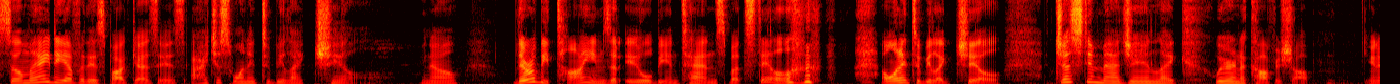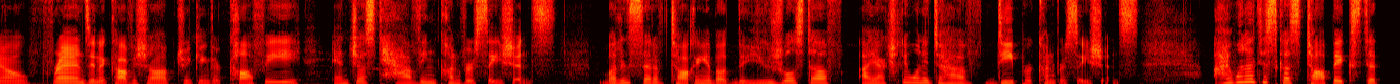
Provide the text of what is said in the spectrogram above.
So, my idea for this podcast is I just want it to be like chill, you know? There will be times that it will be intense, but still, I want it to be like chill. Just imagine like we're in a coffee shop, you know, friends in a coffee shop drinking their coffee and just having conversations. But instead of talking about the usual stuff, I actually wanted to have deeper conversations. I want to discuss topics that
